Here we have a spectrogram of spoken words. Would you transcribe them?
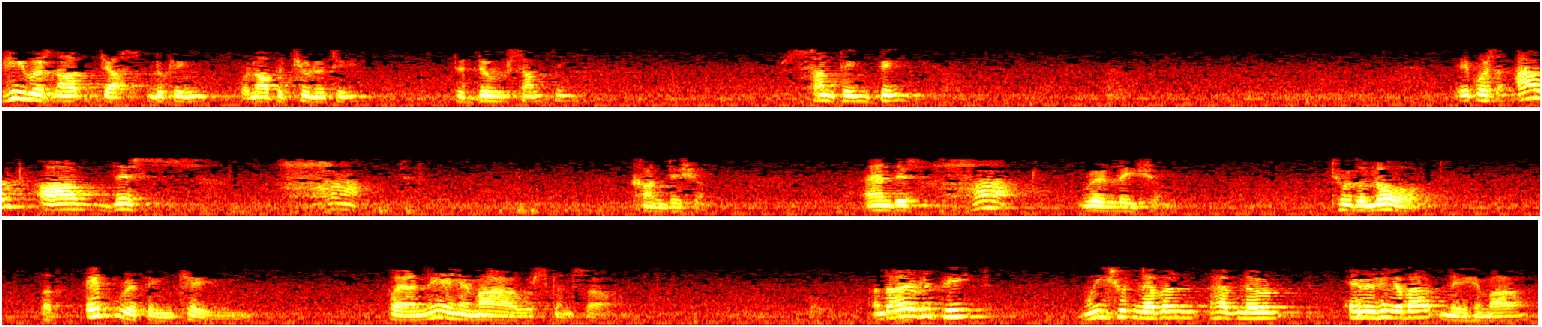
He was not just looking for an opportunity to do something, something big. It was out of this heart condition and this heart relation to the Lord that everything came where Nehemiah was concerned. And I repeat, we should never have known anything about Nehemiah,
